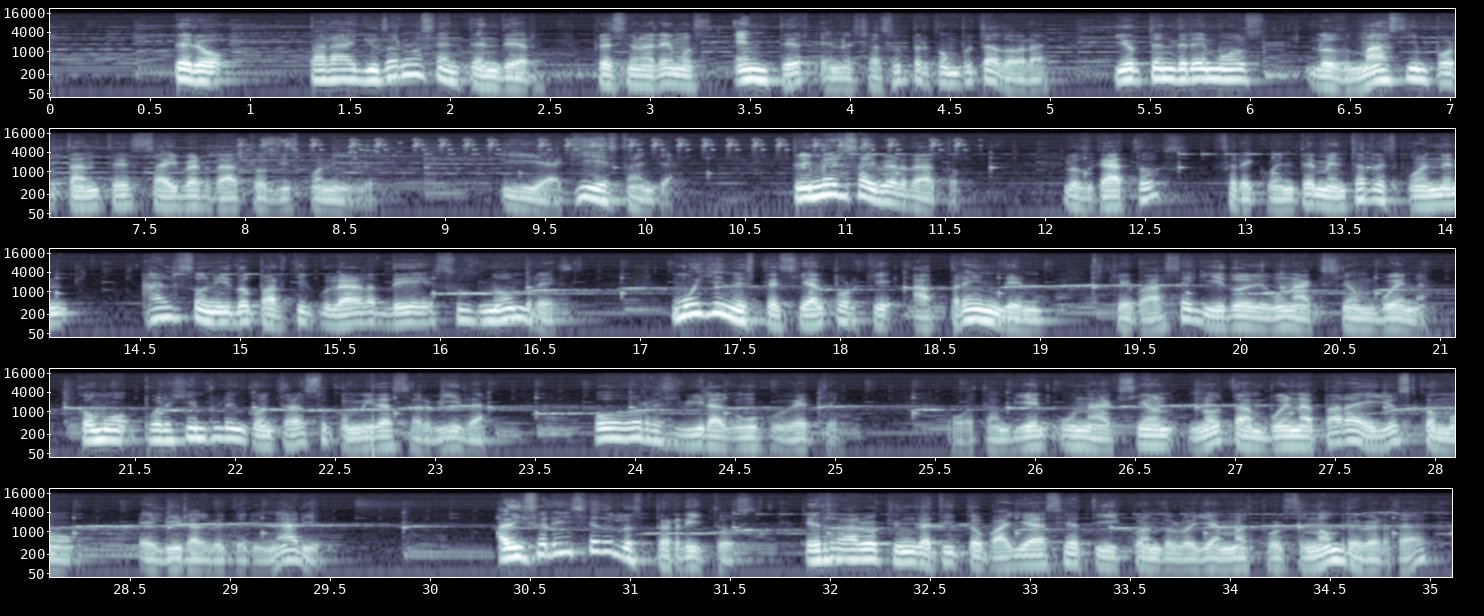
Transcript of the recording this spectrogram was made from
Pero, para ayudarnos a entender, presionaremos Enter en nuestra supercomputadora y obtendremos los más importantes cyberdatos disponibles. Y aquí están ya. Primer cyberdato. Los gatos frecuentemente responden al sonido particular de sus nombres, muy en especial porque aprenden que va seguido de una acción buena, como por ejemplo encontrar su comida servida o recibir algún juguete, o también una acción no tan buena para ellos como el ir al veterinario. A diferencia de los perritos, es raro que un gatito vaya hacia ti cuando lo llamas por su nombre, ¿verdad?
